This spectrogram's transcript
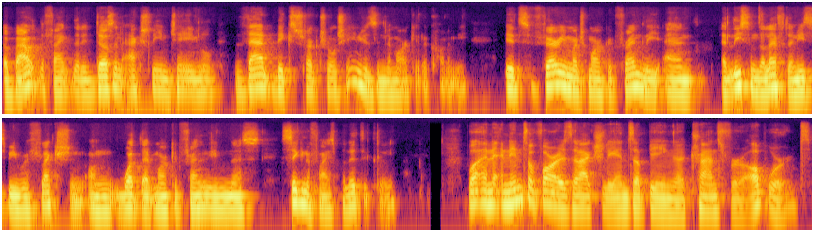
about the fact that it doesn't actually entail that big structural changes in the market economy. It's very much market friendly, and at least on the left, there needs to be reflection on what that market friendliness signifies politically. Well, and, and insofar as it actually ends up being a transfer upwards,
